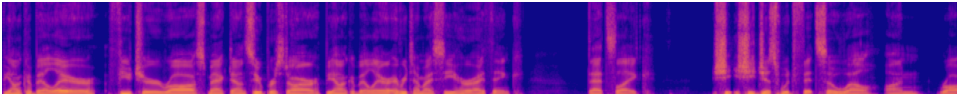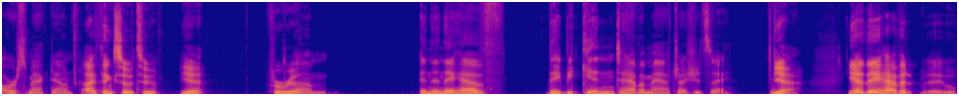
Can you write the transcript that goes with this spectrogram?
Bianca Belair, future Raw SmackDown superstar Bianca Belair. Every time I see her, I think that's like she she just would fit so well on Raw or SmackDown. I think so too. Yeah. For real. Um, and then they have they begin to have a match, I should say. Yeah, yeah, they have it. uh,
